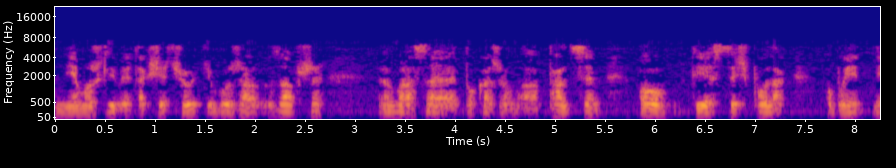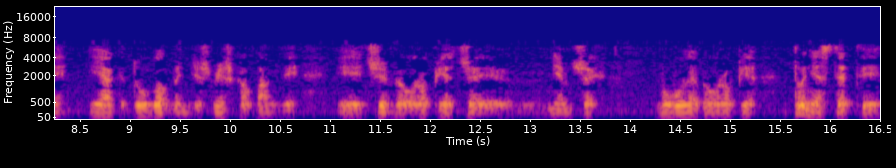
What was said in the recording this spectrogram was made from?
niemożliwe tak się czuć, bo za, zawsze was e, pokażą palcem, o, ty jesteś Polak, obojętnie jak długo będziesz mieszkał w Anglii, czy w Europie, czy w Niemczech, w ogóle w Europie, to niestety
